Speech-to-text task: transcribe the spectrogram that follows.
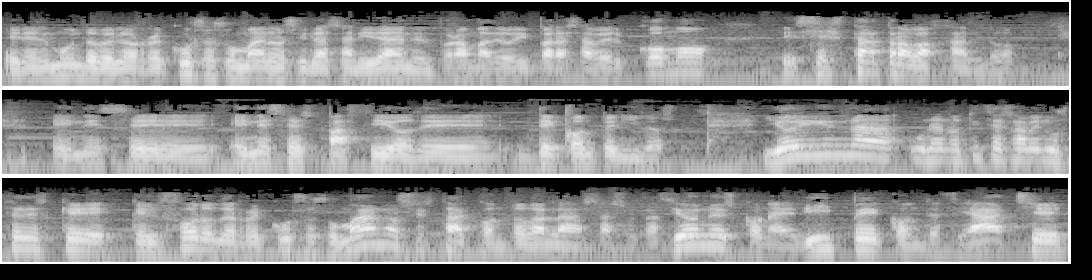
en el mundo de los recursos humanos y la sanidad en el programa de hoy para saber cómo eh, se está trabajando en ese, en ese espacio de, de contenidos. Y hoy una, una noticia, saben ustedes que, que, el Foro de Recursos Humanos está con todas las asociaciones, con AEDIPE, con DCH,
